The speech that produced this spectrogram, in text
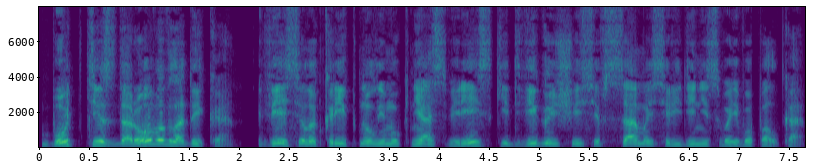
«Будьте здоровы, владыка!» — весело крикнул ему князь Верейский, двигающийся в самой середине своего полка.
